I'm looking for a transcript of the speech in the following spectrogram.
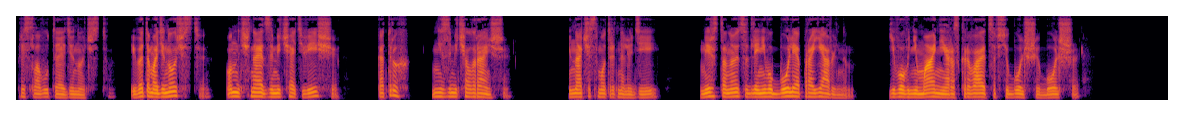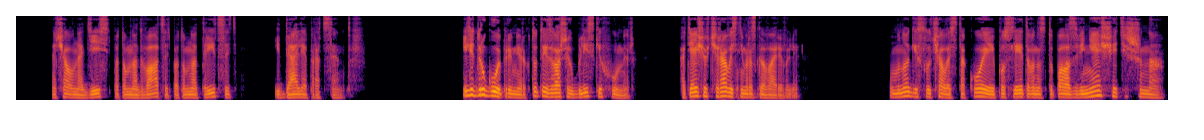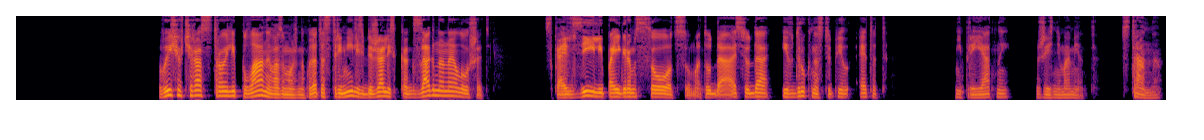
Пресловутое одиночество. И в этом одиночестве он начинает замечать вещи, которых не замечал раньше. Иначе смотрит на людей, Мир становится для него более проявленным. Его внимание раскрывается все больше и больше. Сначала на 10, потом на 20, потом на 30 и далее процентов. Или другой пример. Кто-то из ваших близких умер. Хотя еще вчера вы с ним разговаривали. У многих случалось такое, и после этого наступала звенящая тишина. Вы еще вчера строили планы, возможно, куда-то стремились, бежались, как загнанная лошадь. Скользили по играм социума, туда-сюда, и вдруг наступил этот неприятный в жизни момент. Странно.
